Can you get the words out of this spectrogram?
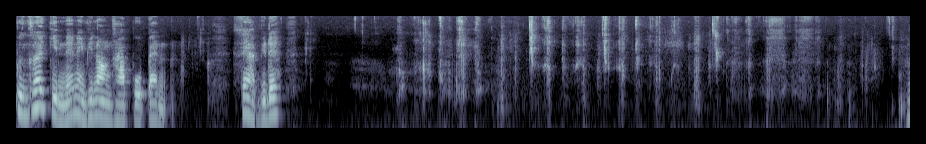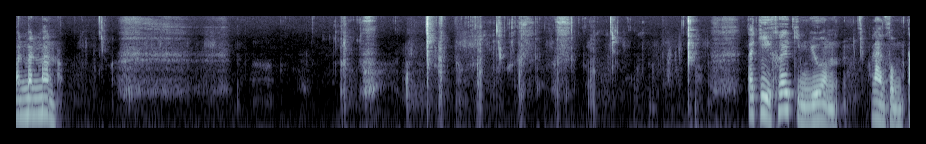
พิ่งเคยกินได้ในพี่น้องครับ ปูแป้นแซ่บอยู่เด้มันมันมันตะกี้เคยกินยุ่อั่นร้านสมต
